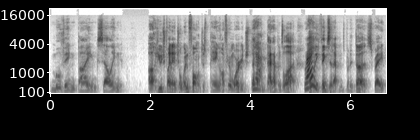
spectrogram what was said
moving, buying, selling, a huge financial windfall and just paying off your mortgage. That, yeah. happen, that happens a lot. Right. Nobody thinks it happens, but it does, right?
